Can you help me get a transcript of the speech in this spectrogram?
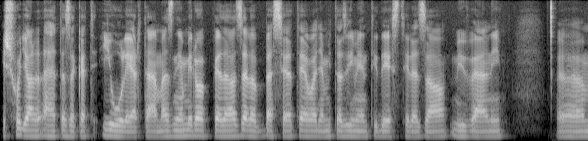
és hogyan lehet ezeket jól értelmezni, amiről például az előbb beszéltél, vagy amit az imént idéztél, ez a művelni ö,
